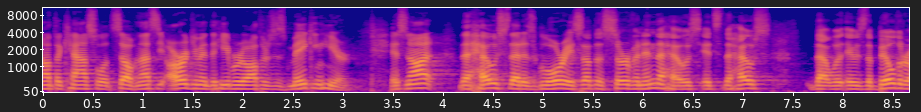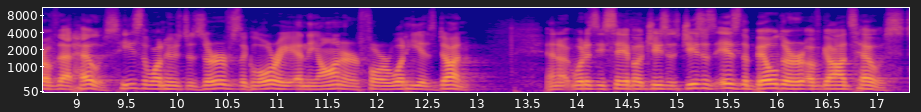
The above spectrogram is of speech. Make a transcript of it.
not the castle itself. And that's the argument the Hebrew authors is making here. It's not the house that is glory, it's not the servant in the house, it's the house that was, it was the builder of that house. He's the one who deserves the glory and the honor for what he has done. And uh, what does he say about Jesus? Jesus is the builder of God's house.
